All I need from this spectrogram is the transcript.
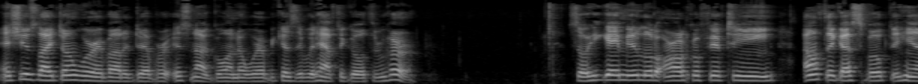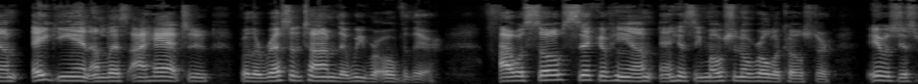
And she was like, don't worry about it, Debra. It's not going nowhere because it would have to go through her. So he gave me the little Article 15. I don't think I spoke to him again unless I had to for the rest of the time that we were over there. I was so sick of him and his emotional roller coaster. It was just,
